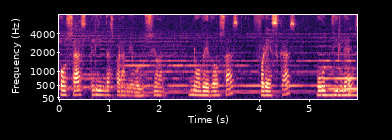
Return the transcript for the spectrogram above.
cosas lindas para mi evolución, novedosas, frescas, útiles.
